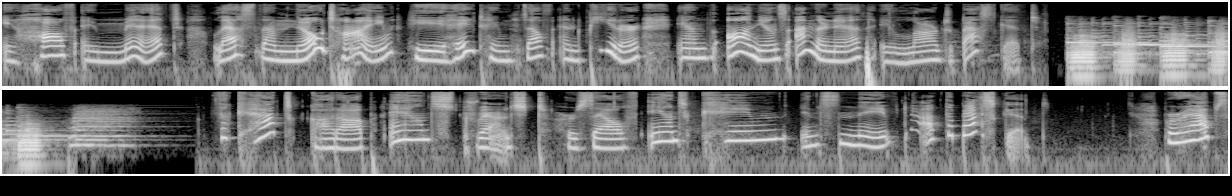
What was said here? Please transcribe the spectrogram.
in half a minute, less than no time, he hid himself and Peter and the onions underneath a large basket. The cat got up and stretched herself and came and sniffed at the basket. Perhaps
